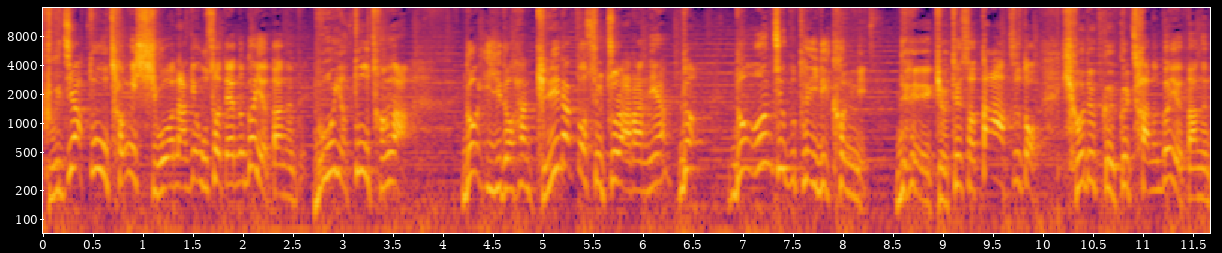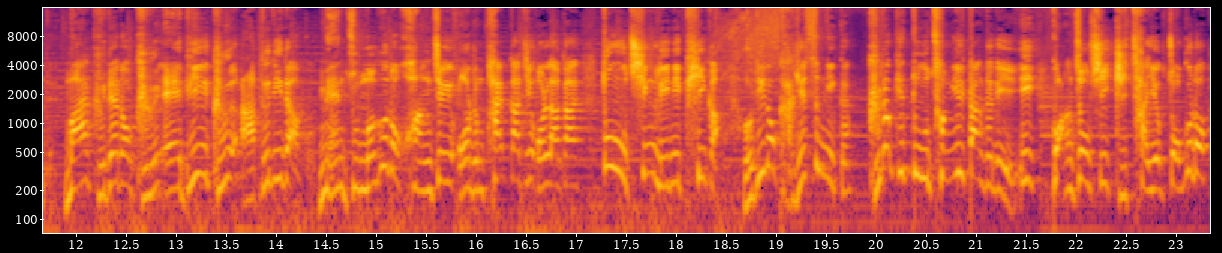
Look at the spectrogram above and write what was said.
그지야 뚜청이 시원하게 웃어대는 거였다는데 뭐야 뚜청아? 너 이러한 계략도 쓸 줄 알았냐? 너 너 언제부터 이리 컸니 네, 곁에서 따즈도 혀를 끌끌 차는 거였다는데 말 그대로 그 애비의 그 아들이라고 맨주먹으로 황제의 오른팔까지 올라간 뚜칭린이 피가 어디로 가겠습니까? 그렇게 뚜청 일당들이 이 광저우시 기차역 쪽으로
